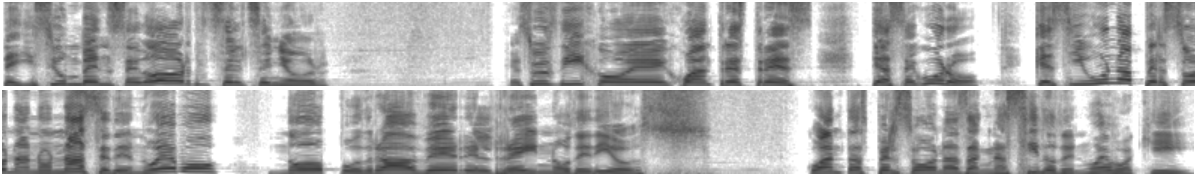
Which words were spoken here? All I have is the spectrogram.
Te hice un vencedor, dice el Señor. Jesús dijo en Juan 3:3, te aseguro que si una persona no nace de nuevo, no podrá ver el reino de Dios. ¿Cuántas personas han nacido de nuevo aquí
